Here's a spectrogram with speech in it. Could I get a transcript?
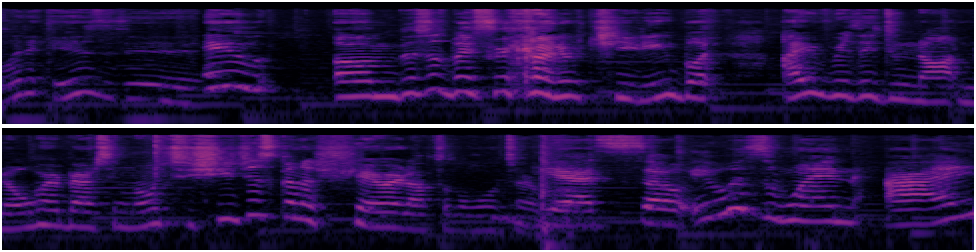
what is it? I, um, this is basically kind of cheating, but I really do not know her embarrassing moments. So she's just gonna share it out to the whole entire world. Yeah, so it was when I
